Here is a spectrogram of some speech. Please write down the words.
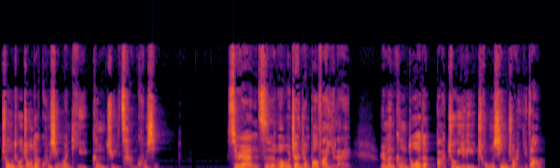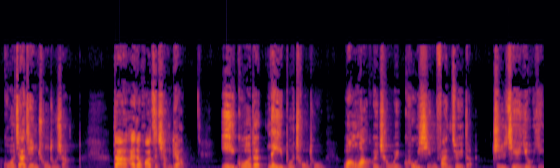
冲突中的酷刑问题更具残酷性。虽然自俄乌战争爆发以来，人们更多的把注意力重新转移到国家间冲突上。但爱德华兹强调，一国的内部冲突往往会成为酷刑犯罪的直接诱因，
